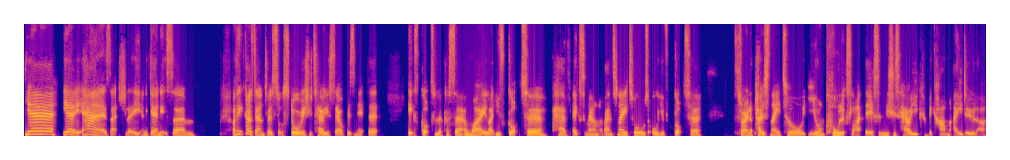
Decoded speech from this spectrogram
yeah yeah it has actually and again it's um i think it goes down to sort of stories you tell yourself isn't it that it's got to look a certain way. Like you've got to have X amount of antenatals, or you've got to throw in a postnatal. Your on call looks like this, and this is how you can become a doula.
